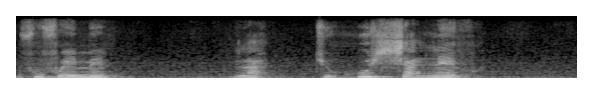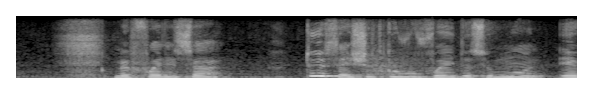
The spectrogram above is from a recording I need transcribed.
Vous voyez même là du rouge à lèvres. Mes frères et sœurs, toutes ces choses que vous voyez de ce monde et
